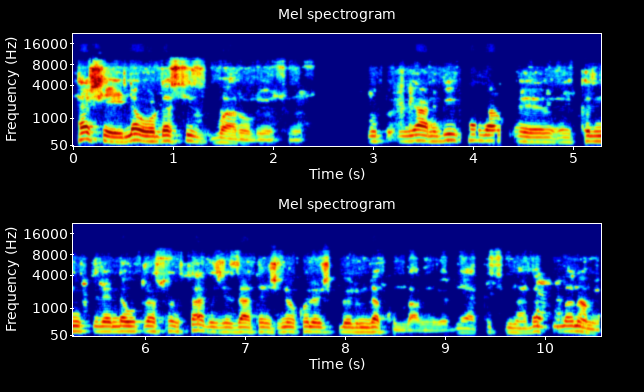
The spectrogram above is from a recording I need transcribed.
Her şeyiyle orada siz var oluyorsunuz. Yani büyük hayvan e, kliniklerinde ultrason sadece zaten jinekolojik bölümde kullanılıyor. Diğer kısımlarda kullanamıyor.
